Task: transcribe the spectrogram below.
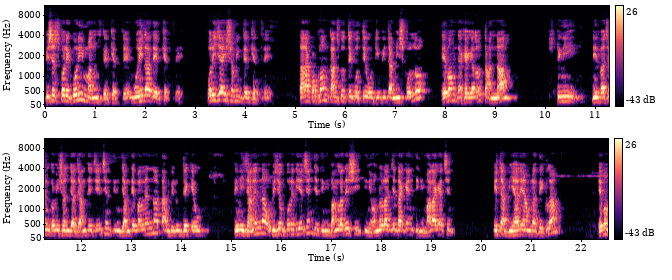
বিশেষ করে গরিব মানুষদের ক্ষেত্রে, মহিলাদের ক্ষেত্রে, পরিযায়ী শ্রমিকদের ক্ষেত্রে। তারা কখন কাজ করতে করতে ওটিপিটা মিস করল, এবং দেখা গেল তার নাম তিনি নির্বাচন কমিশন যা জানতে চেয়েছেন তিনি জানতে পারলেন না, তার বিরুদ্ধে কেউ তিনি জানেন না, অভিযোগ করে দিয়েছেন যে তিনি বাংলাদেশি, তিনি অন্য রাজ্যে থাকেন, তিনি মারা গেছেন। এটা বিহারে আমরা দেখলাম এবং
